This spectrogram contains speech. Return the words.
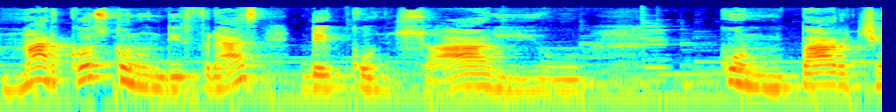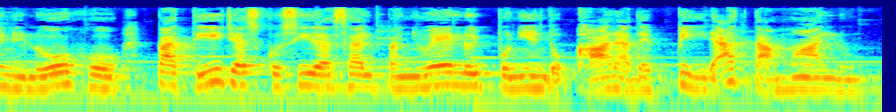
Marcos con un disfraz de consario, con un parche en el ojo, patillas cosidas al pañuelo y poniendo cara de pirata malo.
